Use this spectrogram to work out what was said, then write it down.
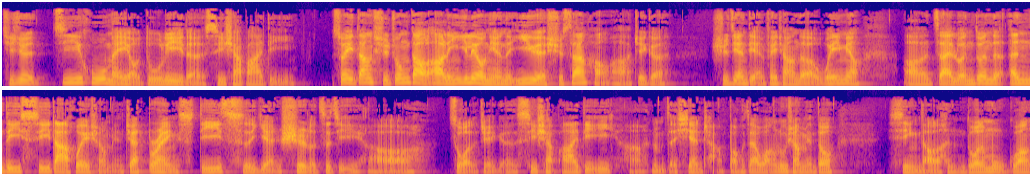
其实几乎没有独立的 C Sharp IDE。所以当时中到了二零一六年的一月十三号啊，这个时间点非常的微妙。呃，在伦敦的 NDC 大会上面，JetBrains 第一次演示了自己啊做的这个 C Sharp IDE 啊。那么在现场，包括在网络上面，都吸引到了很多的目光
